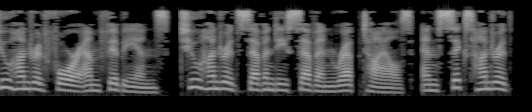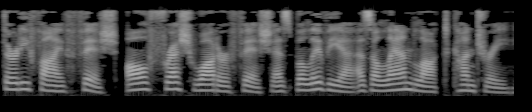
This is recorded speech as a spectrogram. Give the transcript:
204 amphibians, 277 reptiles, and 635 fish, all freshwater fish as Bolivia is a landlocked country.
